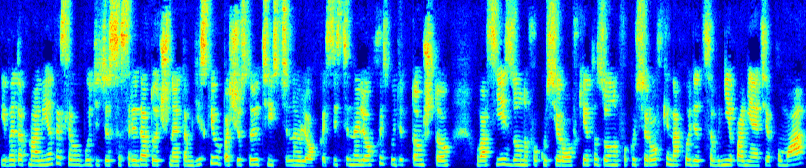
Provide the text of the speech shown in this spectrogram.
и в этот момент, если вы будете сосредоточены на этом диске, вы почувствуете истинную легкость. Истинная легкость будет в том, что у вас есть зона фокусировки. Эта зона фокусировки находится вне понятия ума.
